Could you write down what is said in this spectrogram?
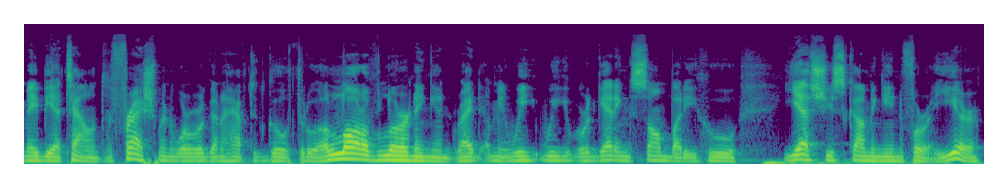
maybe a talented freshman where we're going to have to go through a lot of learning and right. I mean, we we we're getting somebody who, yes, she's coming in for a year,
